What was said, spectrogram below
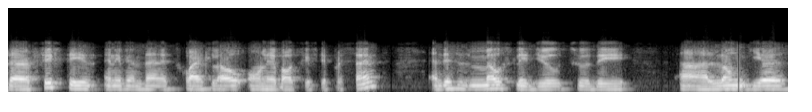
their 50s, and even then it's quite low, only about 50%. And this is mostly due to the uh, long years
